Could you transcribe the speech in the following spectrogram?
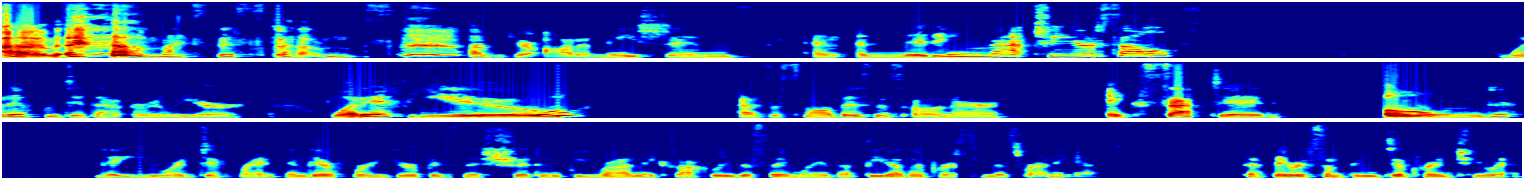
Um, of my systems, of your automations, and admitting that to yourself. What if we did that earlier? What if you, as a small business owner, accepted, owned that you are different and therefore your business shouldn't be run exactly the same way that the other person is running it? that there is something different to it,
